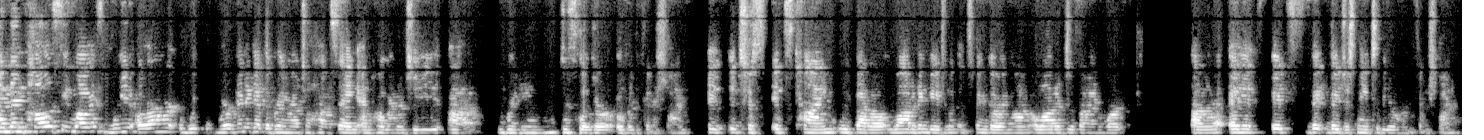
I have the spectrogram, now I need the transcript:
And then policy wise, we are we're going to get the green rental housing and home energy uh, rating disclosure over the finish line. It, it's just it's time. We've got a lot of engagement that's been going on, a lot of design work, uh, and it, it's they, they, just need to be over the finish line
